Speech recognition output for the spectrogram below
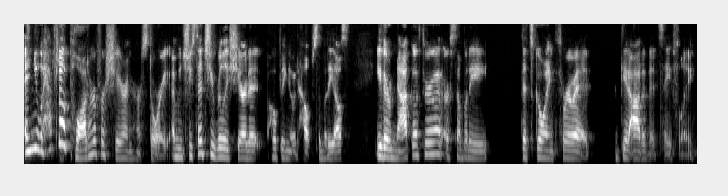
And you have to applaud her for sharing her story. I mean, she said she really shared it, hoping it would help somebody else either not go through it or somebody that's going through it get out of it safely.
